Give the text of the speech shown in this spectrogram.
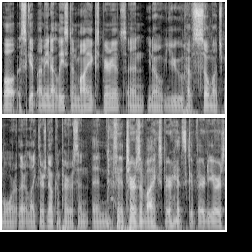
Well, Skip, I mean, at least in my experience, and you know, you have so much more. There, like, there's no comparison in, in terms of my experience compared to yours.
